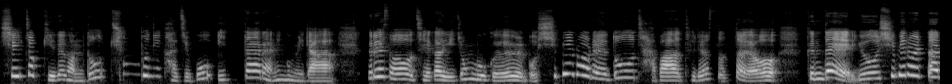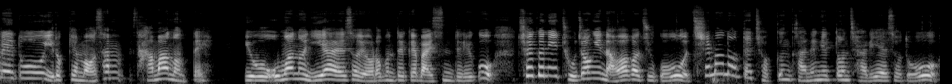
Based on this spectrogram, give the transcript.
실적 기대감도 충분히 가지고 있다라는 겁니다. 그래서 제가 이 종목을 뭐 11월에도 잡아 드렸었어요. 근데 요 11월 달에도 이렇게 뭐 3, 4만 원대 요 5만 원 이하에서 여러분들께 말씀드리고 최근에 조정이 나와가지고 7만 원대 접근 가능했던 자리에서도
